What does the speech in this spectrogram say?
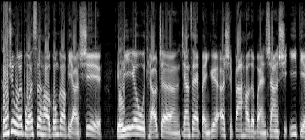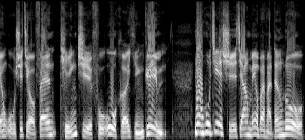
腾讯微博四号公告表示，由于业务调整，将在本月二十八号的晚上十一点五十九分停止服务和营运。用户届时将没有办法登录，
